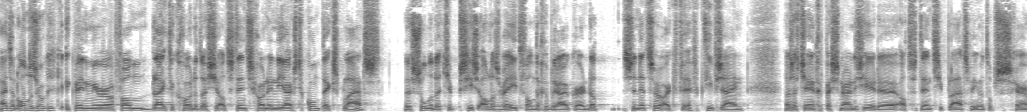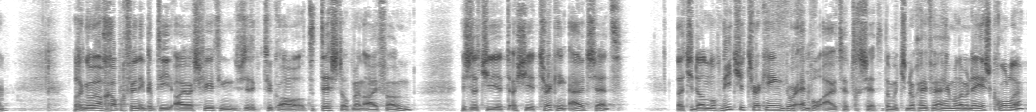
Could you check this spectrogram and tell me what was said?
uit een onderzoek, ik, ik weet niet meer waarvan, blijkt ook gewoon dat als je advertenties gewoon in de juiste context plaatst. Dus zonder dat je precies alles weet van de gebruiker, dat ze net zo effectief zijn als dat je een gepersonaliseerde advertentie plaatst bij iemand op zijn scherm. Wat ik nog wel grappig vind, ik heb die iOS 14 zit ik natuurlijk al te testen op mijn iPhone. Dus dat je dit- als je je tracking uitzet, dat je dan nog niet je tracking door Apple uit hebt gezet. Dan moet je nog even helemaal naar beneden scrollen.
